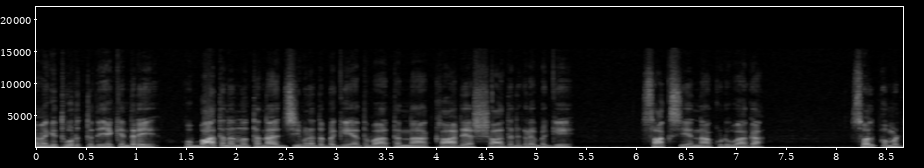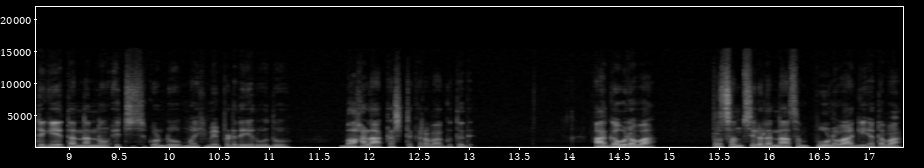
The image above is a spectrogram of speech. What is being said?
ನಮಗೆ ತೋರುತ್ತದೆ, ಏಕೆಂದರೆ ಒಬ್ಬಾತನನ್ನು ತನ್ನ ಜೀವನದ ಬಗ್ಗೆ ಅಥವಾ ತನ್ನ ಕಾರ್ಯ ಸಾಧನೆಗಳ ಬಗ್ಗೆ ಸಾಕ್ಷಿಯನ್ನು ಕೊಡುವಾಗ ಸ್ವಲ್ಪ ಮಟ್ಟಿಗೆ ತನ್ನನ್ನು ಹೆಚ್ಚಿಸಿಕೊಂಡು ಮಹಿಮೆ ಪಡೆದೇ ಇರುವುದು ಬಹಳ ಕಷ್ಟಕರವಾಗುತ್ತದೆ. ಆ ಗೌರವ, ಪ್ರಶಂಸೆಗಳನ್ನು ಸಂಪೂರ್ಣವಾಗಿ ಅಥವಾ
